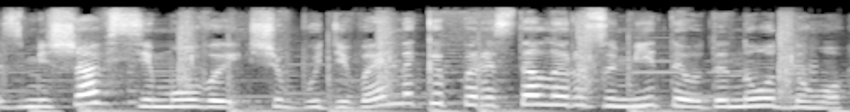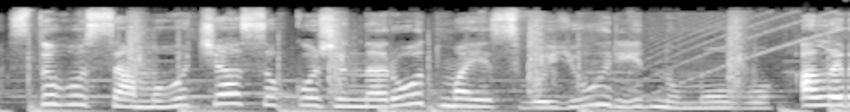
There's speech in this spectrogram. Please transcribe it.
змішав всі мови, щоб будівельники перестали розуміти один одного. З того самого часу кожен народ має свою рідну мову. Але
